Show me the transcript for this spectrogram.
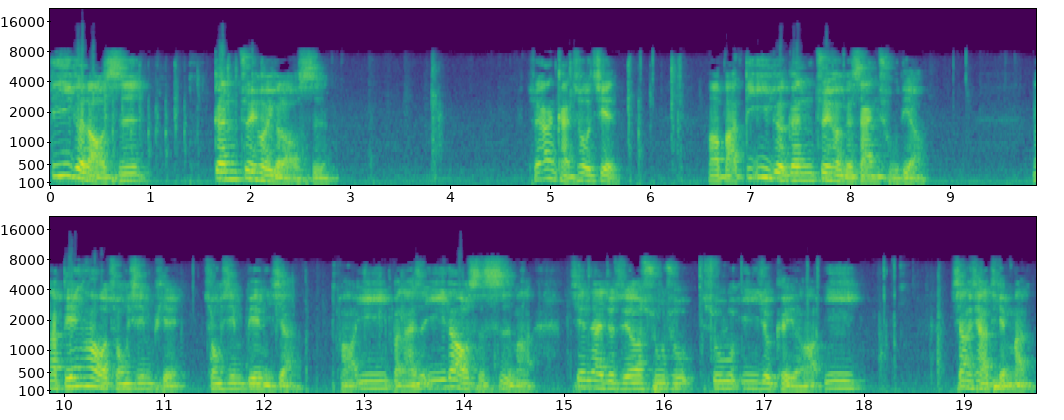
第一个老师跟最后一个老师。所以按 Ctrl 键，好，把第一个跟最后一个删除掉。那编号重新编，重新编一下。好，一本来是一到十四嘛，现在就只要输出输入一就可以了哈。一向下填满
